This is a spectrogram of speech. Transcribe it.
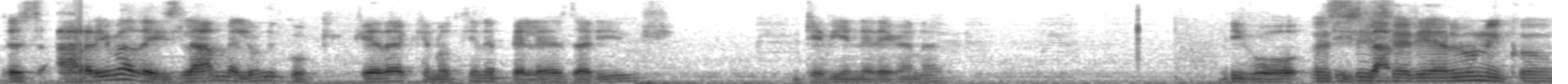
Entonces, arriba de Islam, el único que queda que no tiene pelea es Darius, que viene de ganar. Digo, Pues sí, Islam, sería el único.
